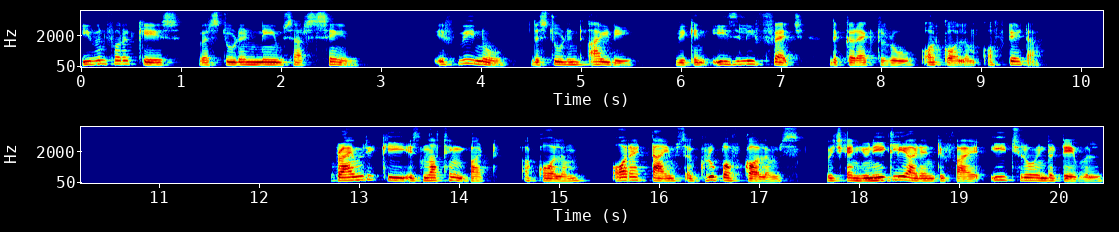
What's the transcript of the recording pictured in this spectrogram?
even for a case where student names are same. If we know the student ID, we can easily fetch the correct row or column of data. Primary key is nothing but a column or at times a group of columns which can uniquely identify each row in the table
